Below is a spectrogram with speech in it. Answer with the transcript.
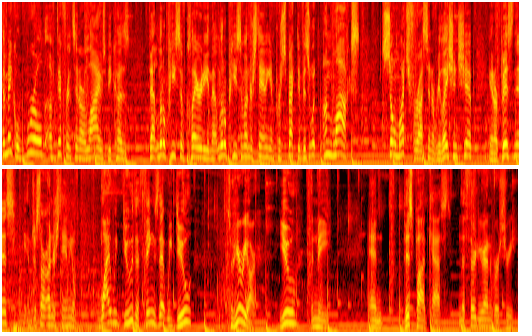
that make a world of difference in our lives because that little piece of clarity and that little piece of understanding and perspective is what unlocks so much for us in a relationship, in our business, and just our understanding of why we do the things that we do. So here we are, you and me, and this podcast and the third year anniversary.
